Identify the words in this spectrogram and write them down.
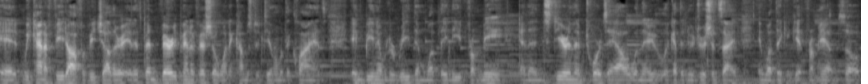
and we kind of feed off of each other. And it's been very beneficial when it comes to dealing with the clients and being able to read them what they need from me, and then steering them towards Al when they look at the nutrition side and what they can get from him. So,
